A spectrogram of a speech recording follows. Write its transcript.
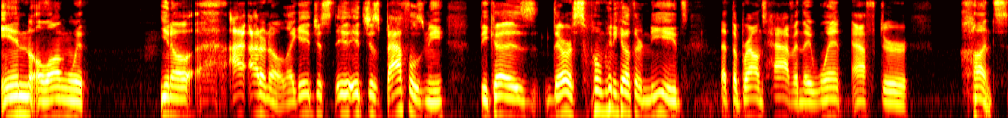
in along with you know I, I don't know. Like it just it, it just baffles me because there are so many other needs that the Browns have and they went after Hunt.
